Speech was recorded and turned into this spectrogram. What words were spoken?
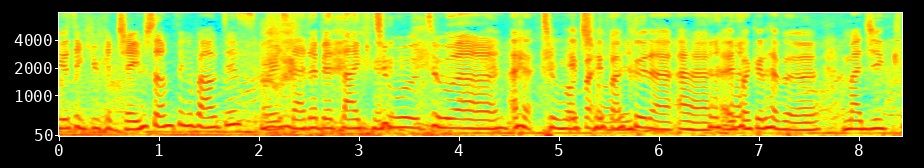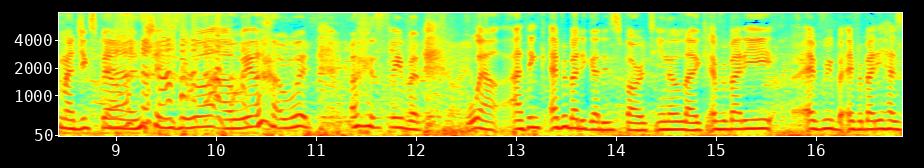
you think you can change something about this, or is that a bit like too too uh, too much? if, I, if I could, uh, uh, if I could have a magic magic spell and change the world, I will. I would, obviously. But well, I think everybody got his part. You know, like everybody, every everybody has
